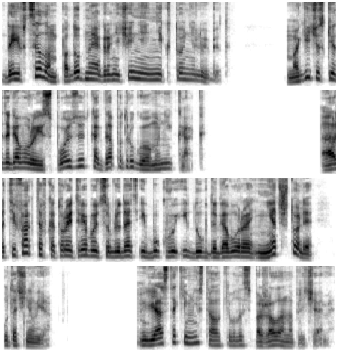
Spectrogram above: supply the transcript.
Да и в целом подобные ограничения никто не любит. Магические договоры используют, когда по-другому никак. А артефактов, которые требуют соблюдать и букву, и дух договора, нет, что ли? — уточнил я. Я с таким не сталкивалась, пожала она плечами.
